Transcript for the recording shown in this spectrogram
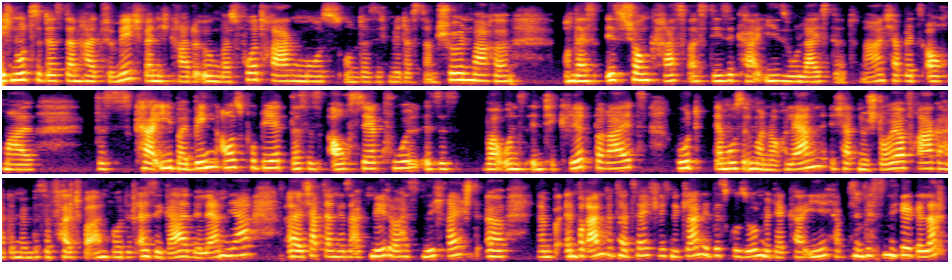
ich nutze das dann halt für mich, wenn ich gerade irgendwas vortragen muss und dass ich mir das dann schön mache. Und das ist schon krass, was diese KI so leistet. Ne? Ich habe jetzt auch mal das KI bei Bing ausprobiert. Das ist auch sehr cool. Es ist bei uns integriert bereits. Gut, der muss immer noch lernen. Ich hatte eine Steuerfrage, hatte mir ein bisschen falsch beantwortet. Also egal, wir lernen ja. Äh, ich habe dann gesagt, nee, du hast nicht recht. Äh, dann entbrannte tatsächlich eine kleine Diskussion mit der KI. Ich habe ein bisschen hier gelacht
